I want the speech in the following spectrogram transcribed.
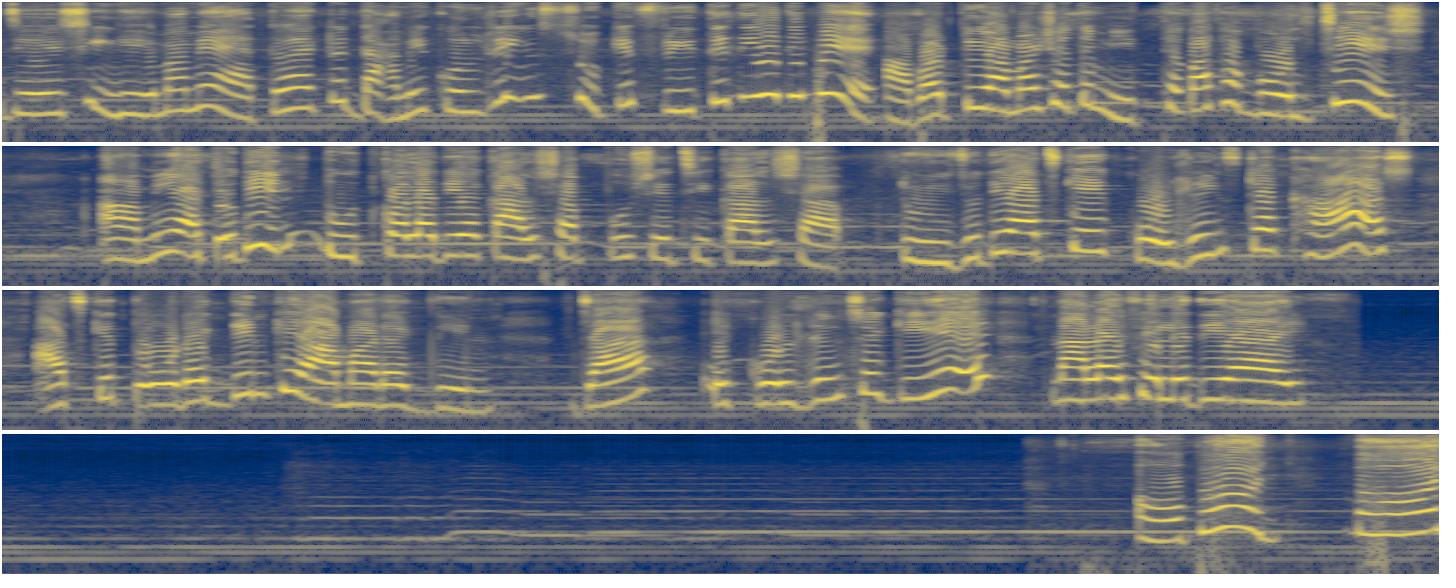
যে সিংহে মামি এত একটা দামি কোল্ড ড্রিঙ্কস চোখে ফ্রিতে দিয়ে দিবে। আবার তুই আমার সাথে মিথ্যে কথা বলছিস? আমি এতদিন দুধ কলা দিয়ে কালসাপ পুষেছি কালসাপ তুই যদি আজকে কোল্ড ড্রিঙ্কসটা খাস, আজকে তোর একদিন কি আমার একদিন? যা, এই কোল্ড ড্রিঙ্কসে গিয়ে নালায় ফেলে দিয়ে আয়। বোন বোন,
